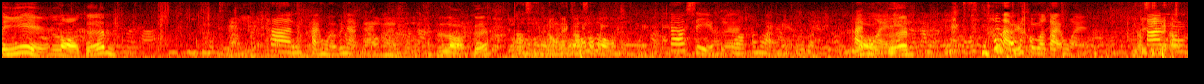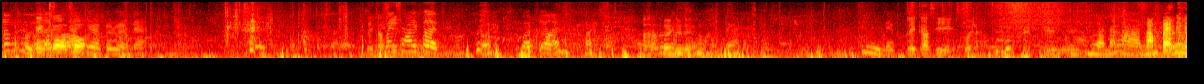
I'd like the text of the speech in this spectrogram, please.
นี่หล่อเกินทานขายหวยปะเนี่ยหล่อเกิน94น้องเลข94 94 คือตัวข้างหลังนี่คือแบบขายหวย เกิน ข้างหลังมีคนมาขายหวย94ทานไหมครับมึงต้องถือเด็กอะไรเกาะบอก ที่มันเป็นแบบเนี้ยเลขไม่94ใช่เปิด เปิดคืออะไรเพิ่งดูเลยเลข94สวยนะครับ เหมือนนะทานสามแปดนี่ไหม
